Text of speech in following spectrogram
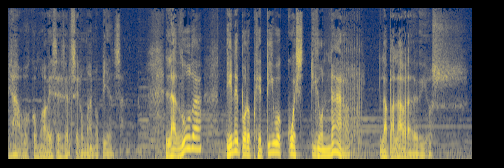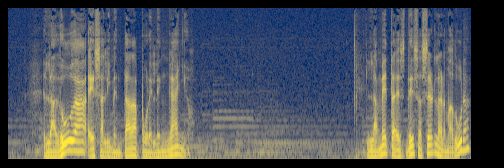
Mira vos cómo a veces el ser humano piensa. La duda tiene por objetivo cuestionar la palabra de Dios. La duda es alimentada por el engaño. La meta es deshacer la armadura,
